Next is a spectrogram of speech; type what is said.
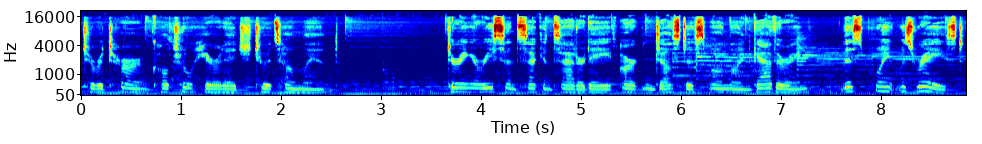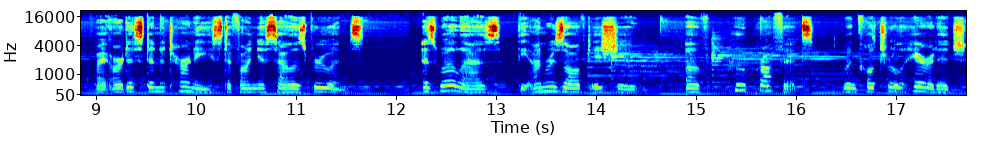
to return cultural heritage to its homeland. During a recent Second Saturday Art and Justice online gathering, this point was raised by artist and attorney Stefania Salas Bruins, as well as the unresolved issue of who profits when cultural heritage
